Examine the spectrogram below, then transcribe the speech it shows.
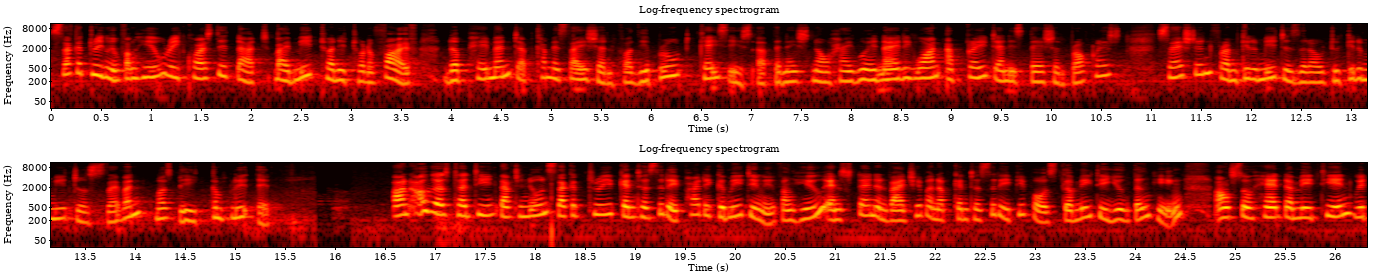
Secretary Nguyễn Văn Hiếu requested that by mid-2025, the payment of compensation for the approved cases of the National Highway 91 upgrade and inspection progress section from kilometer 0 to kilometer 7 must be completed. On August 13th afternoon, Secretary of Cần Thơ City Party Committee Nguyễn Văn Hiếu and Standing Vice Chairman of Cần Thơ City People's Committee Dương Tấn Hiển also had a meeting with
